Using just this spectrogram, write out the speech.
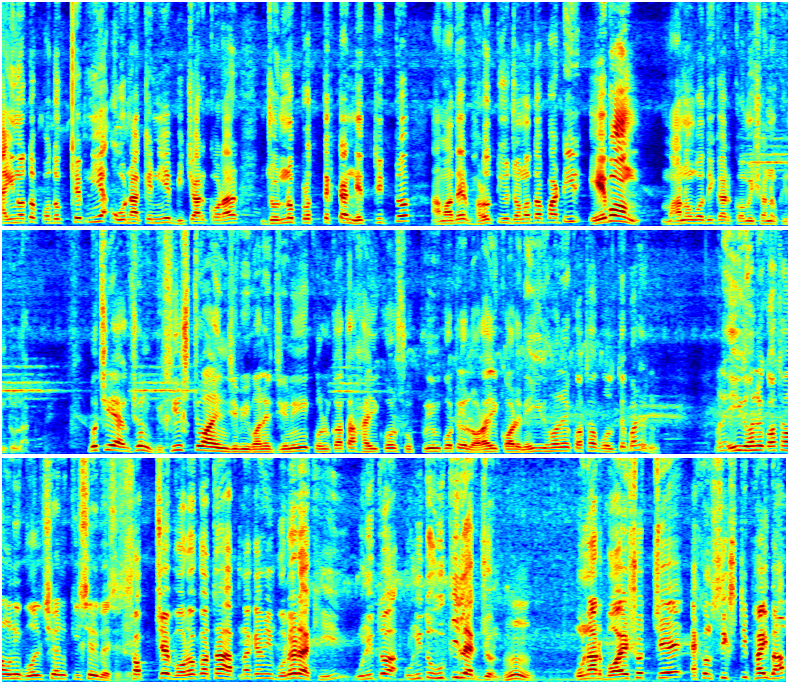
আইনত পদক্ষেপ নিয়ে ওনাকে নিয়ে বিচার করার জন্য প্রত্যেকটা নেতৃত্ব আমাদের ভারতীয় জনতা পার্টির এবং মানবাধিকার কমিশনও কিন্তু লাগবে। বলছি, একজন বিশিষ্ট আইনজীবী মানে যিনি কলকাতা হাইকোর্ট সুপ্রিম কোর্টে লড়াই করেন, এই ধরনের কথা বলতে পারেন? মানে এই ধরনের কথা উনি বলছেন কিসের বেসিসে সবচেয়ে বড় কথা আপনাকে আমি বলে রাখি উনি তো উনি তো উকিল একজন। হুম। ওনার বয়স হচ্ছে এখন সিক্সটি ফাইভ আপ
